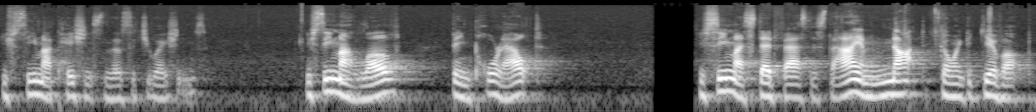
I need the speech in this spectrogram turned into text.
You've seen my patience in those situations. You've seen my love being poured out. You've seen my steadfastness that I am not going to give up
